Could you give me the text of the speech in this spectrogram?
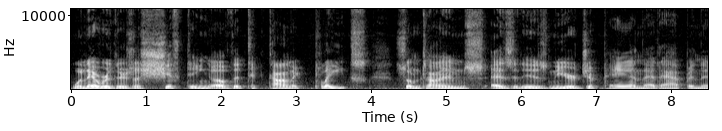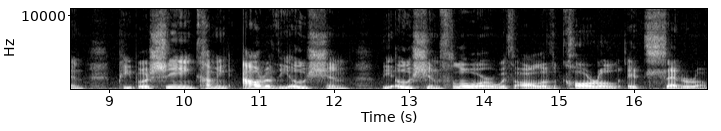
whenever there's a shifting of the tectonic plates, sometimes as it is near Japan, that happened. And people are seeing coming out of the ocean, the ocean floor with all of the coral, etc.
